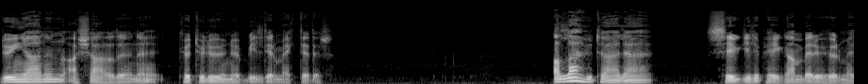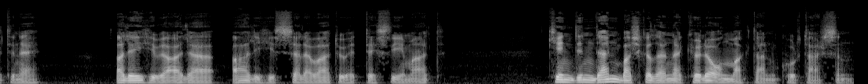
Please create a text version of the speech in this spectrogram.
Dünyanın aşağılığını, kötülüğünü bildirmektedir. Allahü Teala sevgili peygamberi hürmetine aleyhi ve ala alihi selavatü ve teslimat kendinden başkalarına köle olmaktan kurtarsın.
